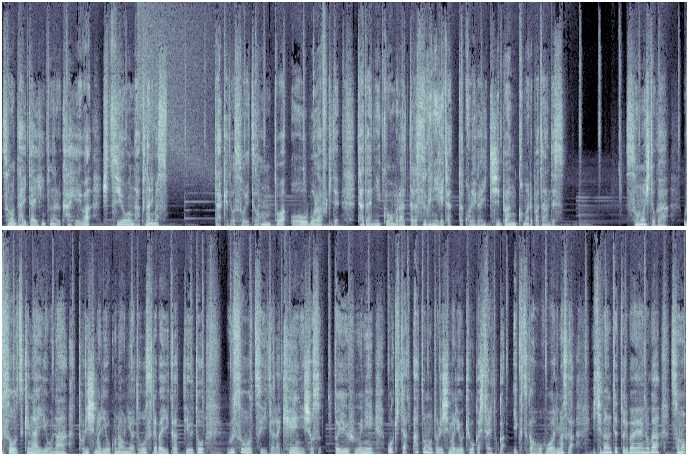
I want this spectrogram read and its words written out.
その代替品となる貨幣は必要なくなります。だけどそいつ本当は大ボラ吹きで、ただ肉をもらったらすぐ逃げちゃった。これが一番困るパターンです。その人が嘘をつけないような取り締まりを行うにはどうすればいいかっていうと、嘘をついたら刑に処すというふうに起きた後の取り締まりを強化したりとか、いくつか方法はありますが、一番手っ取り早いのが、その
